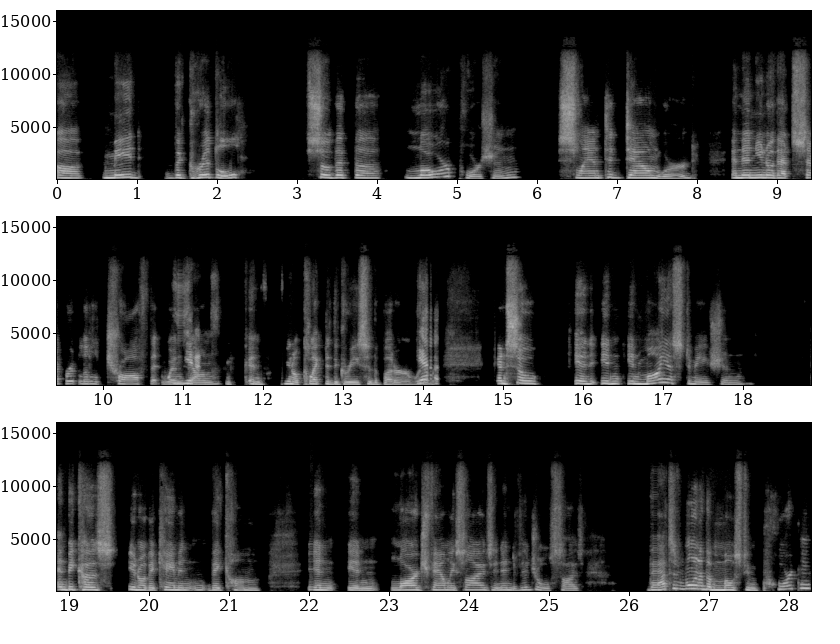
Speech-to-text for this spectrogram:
uh, made the griddle so that the lower portion slanted downward and then you know that separate little trough that went yes. down and you know collected the grease or the butter or whatever yeah. and so in in in my estimation and because you know they came in they come in in large family size and individual size that's one of the most important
